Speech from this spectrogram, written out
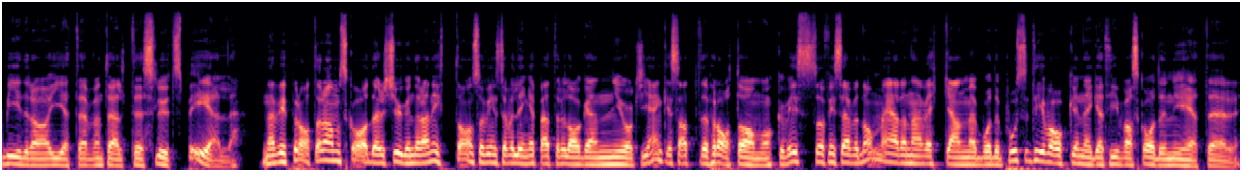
bidra i ett eventuellt slutspel. När vi pratar om skador 2019 så finns det väl inget bättre lag än New York Yankees att prata om och visst så finns även de med den här veckan med både positiva och negativa skadenyheter.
